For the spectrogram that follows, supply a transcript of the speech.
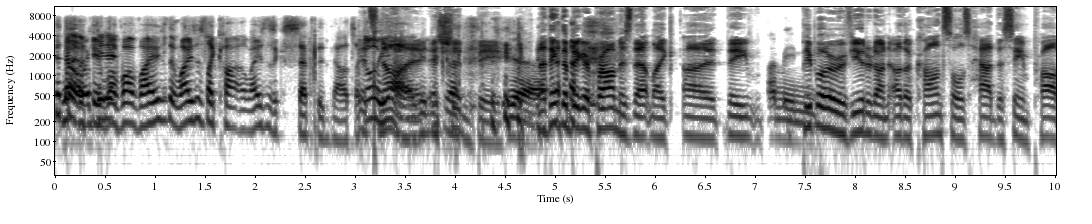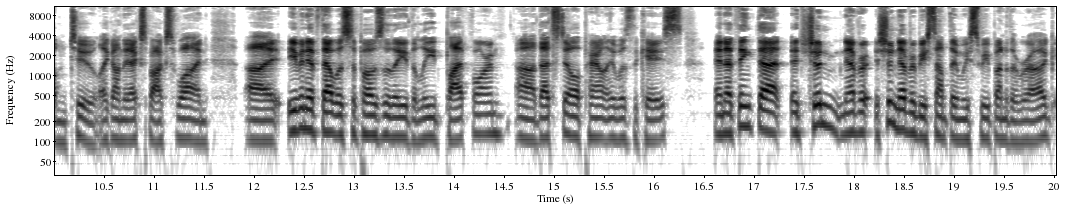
no okay, didn't why, why is that? Why is this like? Why is this accepted now? It's like, It's oh not. yeah, I mean, it it's, uh, shouldn't be. Yeah. I think the bigger problem is that like uh, they I mean, people who reviewed it on other consoles had the same problem too, like on the Xbox One. Uh, even if that was supposedly the lead platform, uh, that still apparently was the case. And I think that it should never it should never be something we sweep under the rug.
